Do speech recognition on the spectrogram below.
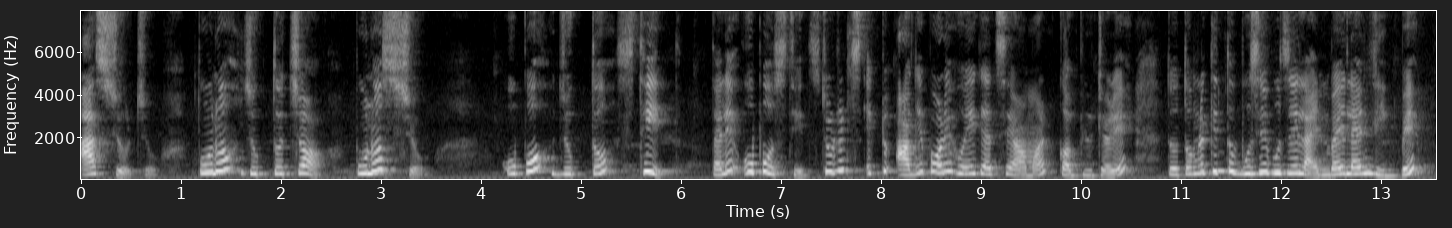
আশ্চর্য। পুনঃযুক্ত চ, পুনশ্চ। উপযুক্ত, স্থিত। তাহলে উপস্থিত। স্টুডেন্টস একটু আগে পরে হয়ে গেছে আমার কম্পিউটারে। তো তোমরা কিন্তু বুঝে বুঝে লাইন বাই লাইন লিখবে।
